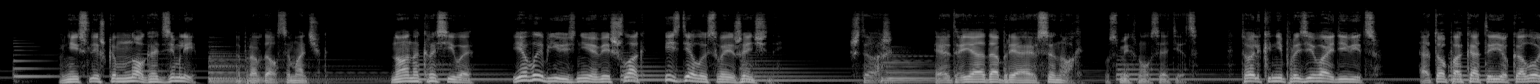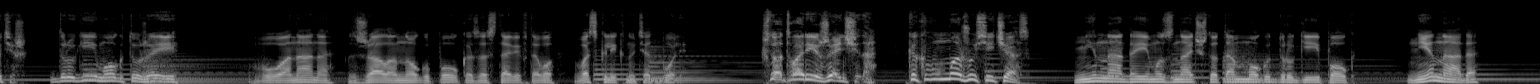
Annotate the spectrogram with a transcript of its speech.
«В ней слишком много от земли», — оправдался мальчик. «Но она красивая. Я выбью из нее весь шлак и сделаю своей женщиной». «Что ж, это я одобряю, сынок», — усмехнулся отец. «Только не прозевай девицу, а то пока ты ее колотишь, другие могут уже и...» Вуанана сжала ногу паука, заставив того воскликнуть от боли. «Что творишь, женщина? Как вмажу сейчас!» «Не надо ему знать, что там могут другие, паук. Не надо!»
